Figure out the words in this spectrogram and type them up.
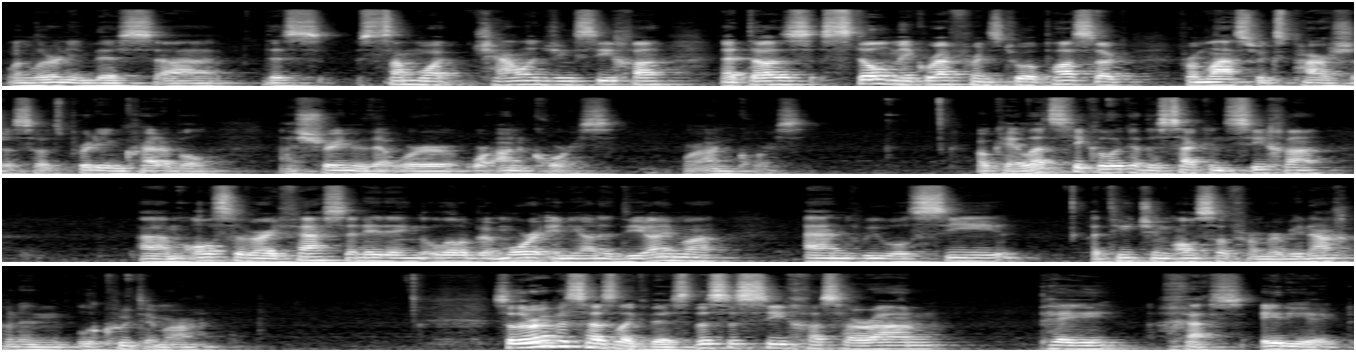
when learning this uh, this somewhat challenging Sikha that does still make reference to a pasuk from last week's parsha. So it's pretty incredible, Ashrenu, that we're, we're on course. We're on course. Okay, let's take a look at the second Sikha. Um, also very fascinating, a little bit more in Yana Diaima, and we will see a teaching also from Rabbi Nachman in Likutei Moharan. So the Rebbe says like this. This is Sichas HaRan Pei Ches 88.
